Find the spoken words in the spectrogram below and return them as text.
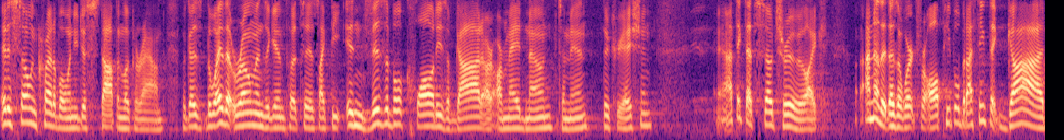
it is so incredible when you just stop and look around. Because the way that Romans again puts it is like the invisible qualities of God are, are made known to men through creation. And I think that's so true. Like, I know that doesn't work for all people, but I think that God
